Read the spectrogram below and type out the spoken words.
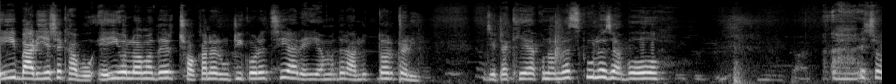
এই বাড়ি এসে খাব। এই হলো আমাদের ছখানা রুটি করেছি আর এই আমাদের আলুর তরকারি, যেটা খেয়ে এখন আমরা স্কুলে যাব। এসো।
